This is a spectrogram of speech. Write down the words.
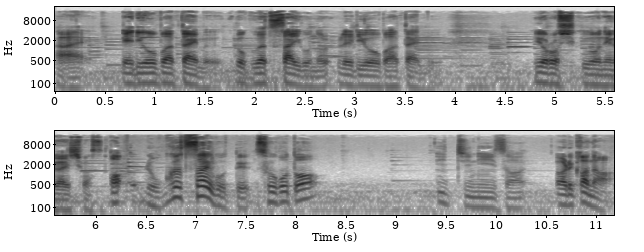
はい。レディオーバータイム。6月最後のレディオーバータイム。よろしくお願いします。あ6月最後ってそういうこと ?123 あれかな？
